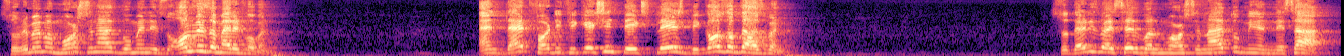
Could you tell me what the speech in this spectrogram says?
So remember, Morsanat woman is always a married woman. And that fortification takes place because of the husband. So that is why it says, Wal muhsanatu min nisa.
